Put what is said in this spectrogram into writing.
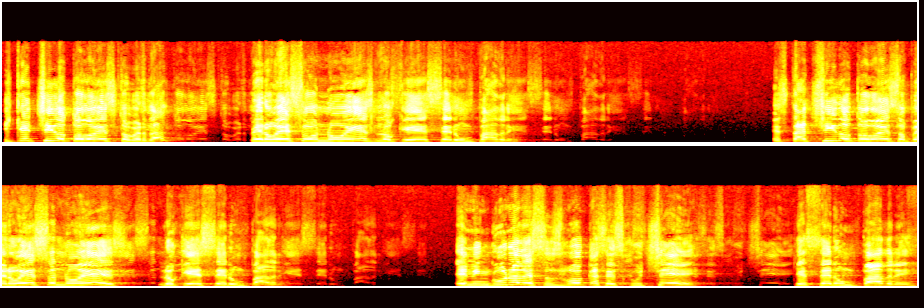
Y qué chido todo esto, ¿verdad? Pero eso no es lo que es ser un padre. Está chido todo eso, pero eso no es lo que es ser un padre. En ninguna de sus bocas escuché que ser un padre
